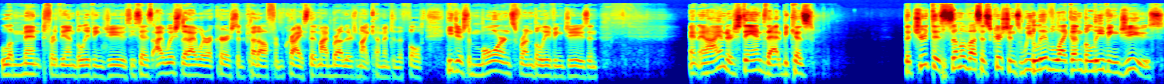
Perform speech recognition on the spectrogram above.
lament for the unbelieving Jews. He says, I wish that I were accursed and cut off from Christ, that my brothers might come into the fold. He just mourns for unbelieving Jews. And, and, and I understand that because the truth is, some of us as Christians, we live like unbelieving Jews.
